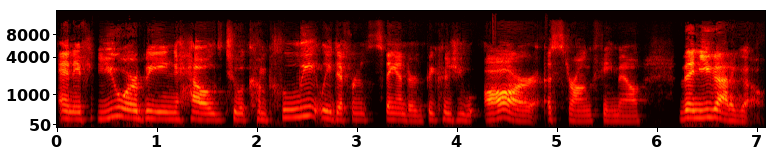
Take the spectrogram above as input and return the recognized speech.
And if you are being held to a completely different standard because you are a strong female, then you got to go.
